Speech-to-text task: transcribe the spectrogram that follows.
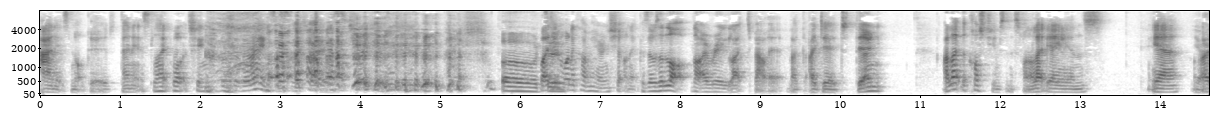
and it's not good, then it's like watching Lord of the Rings. It's, it's true. Oh, But I didn't want to come here and shit on it because there was a lot that I really liked about it. Like I did. The only I like the costumes in this one. I like the aliens. Yeah, Yeah. I,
